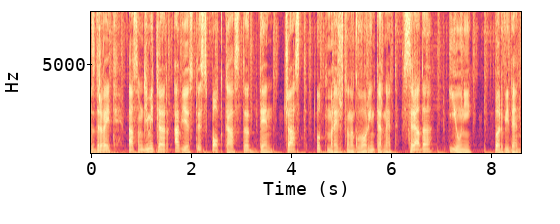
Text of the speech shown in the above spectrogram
Здравейте, аз съм Димитър, а вие сте с подкаста ДЕН, част от мрежата на Говори Интернет. Сряда, юни, първи ден.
